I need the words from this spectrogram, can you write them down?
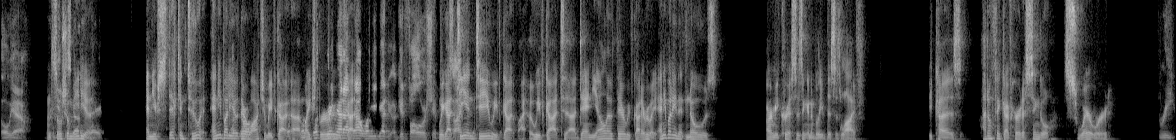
Oh yeah. On social media and you're sticking to it. Anybody out there watching, we've got uh, Mike's Brewery. Bring that we've got, now while you got a good followership. We got TNT. We've got we've got uh, Danielle out there. We've got everybody. Anybody that knows Army Chris isn't going to believe this is live because I don't think I've heard a single swear word. Three.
